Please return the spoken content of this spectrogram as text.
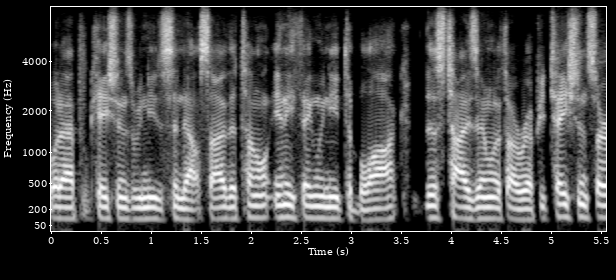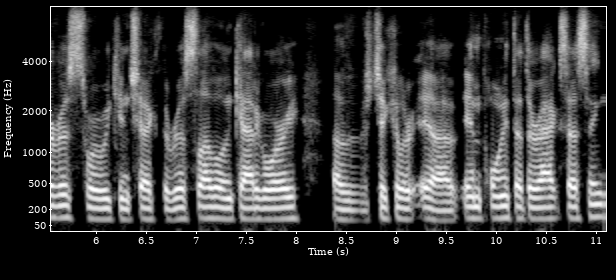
what applications we need to send outside the tunnel, anything we need to block. This ties in with our reputation service, where we can check the risk level and category of a particular uh, endpoint that they're accessing.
